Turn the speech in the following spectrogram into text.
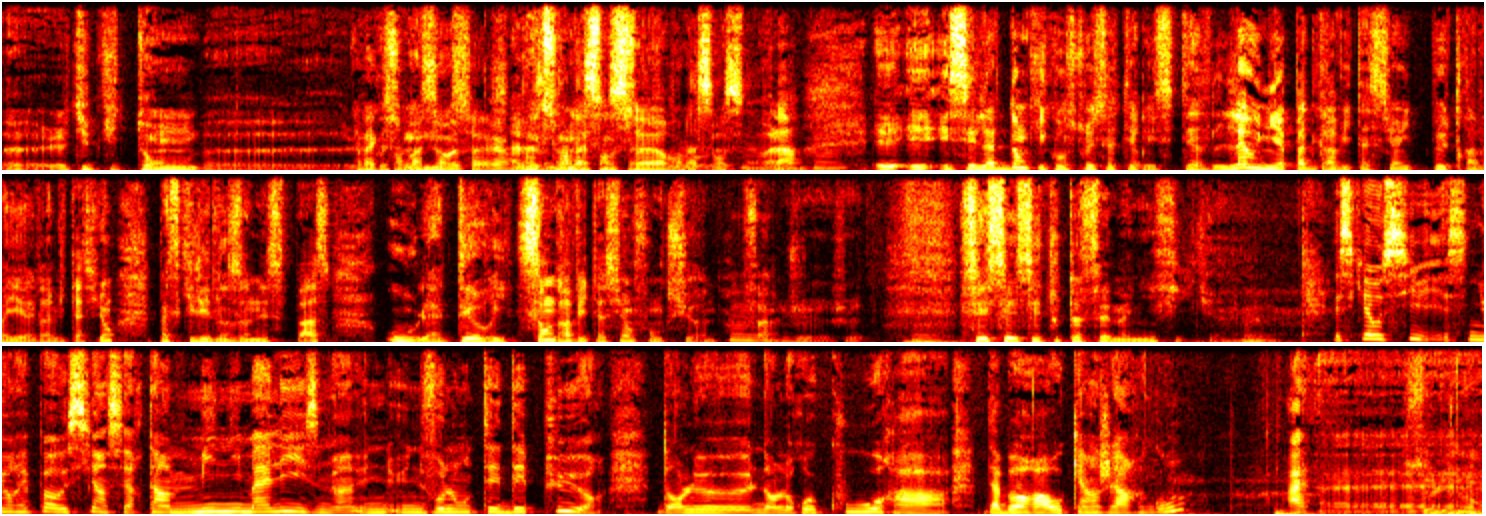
euh, le type qui tombe, euh, Avec son ascenseur. avec son ascenseur, l'ascenseur. voilà. Et, et- et c'est là-dedans qu'il construit sa théorie. C'est-à-dire là où il n'y a pas de gravitation, il peut travailler la gravitation parce qu'il est dans un espace où la théorie sans gravitation fonctionne. Enfin, je, je- c'est- tout à fait magnifique. Est-ce qu'il y a aussi, qu'il n'y aurait pas aussi un certain minimalisme, une, une volonté d'épure dans le, dans le recours à, d'abord à aucun jargon euh, Absolument.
